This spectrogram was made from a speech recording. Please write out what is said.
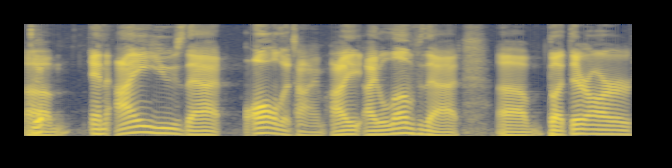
Yep. Um, and I use that all the time. I I love that. Uh, but there are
